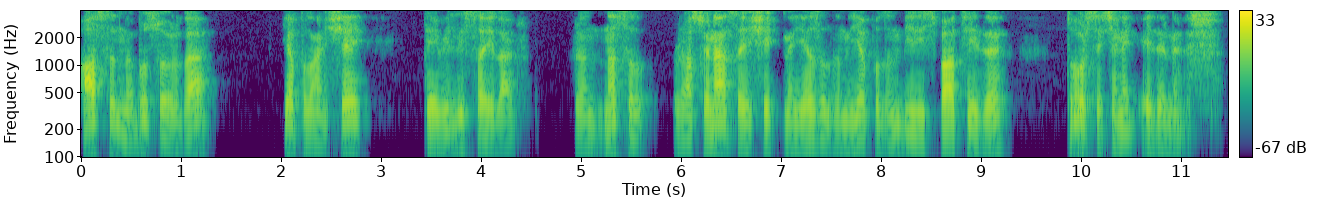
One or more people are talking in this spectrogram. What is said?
Aslında bu soruda yapılan şey devirli sayıların nasıl rasyonel sayı şeklinde yazıldığını yapıldığını bir ispatıydı. Doğru seçenek Edirne'dir.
